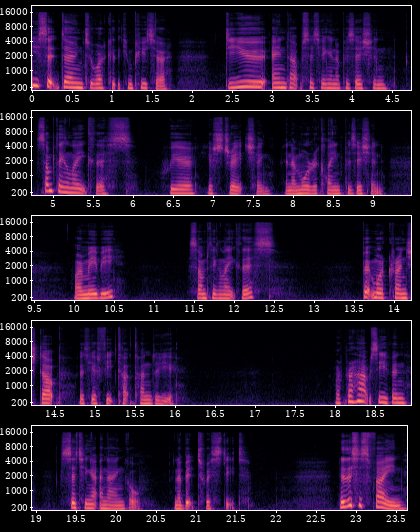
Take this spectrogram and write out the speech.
you sit down to work at the computer, do you end up sitting in a position something like this, where you're stretching in a more reclined position? Or maybe something like this, a bit more crunched up with your feet tucked under you. Or perhaps even sitting at an angle and a bit twisted. Now, this is fine,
